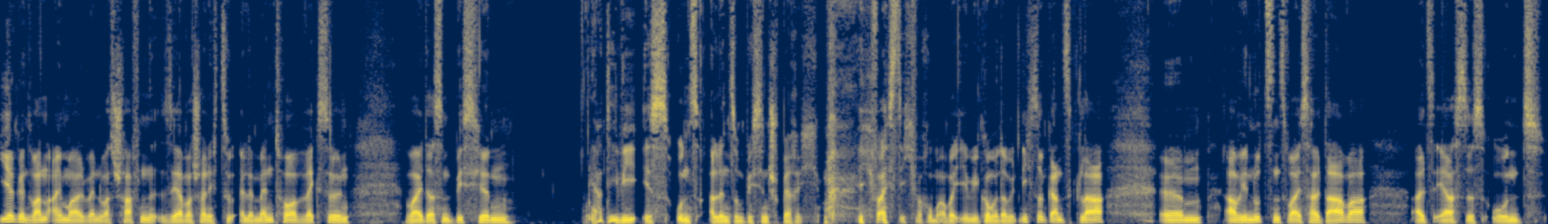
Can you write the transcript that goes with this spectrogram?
irgendwann einmal, wenn wir es schaffen, sehr wahrscheinlich zu Elementor wechseln, weil das ein bisschen, ja, Divi ist uns allen so ein bisschen sperrig. Ich weiß nicht warum, aber irgendwie kommen wir damit nicht so ganz klar. Ähm, aber wir nutzen es, weil es halt da war als erstes und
